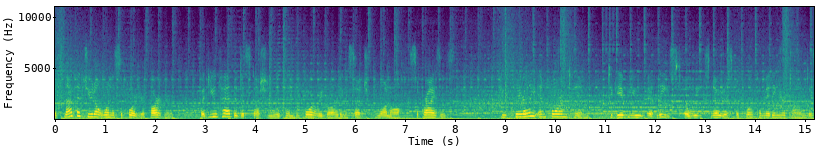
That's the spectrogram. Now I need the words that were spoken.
It's not that you don't want to support your partner, but you've had the discussion with him before regarding such one-off surprises. You clearly informed him to give you at least a week's notice before committing your time to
